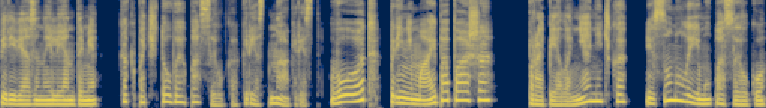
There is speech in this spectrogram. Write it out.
перевязанный лентами, как почтовая посылка, крест-накрест. «Вот, принимай, папаша», — пропела нянечка и сунула ему посылку.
